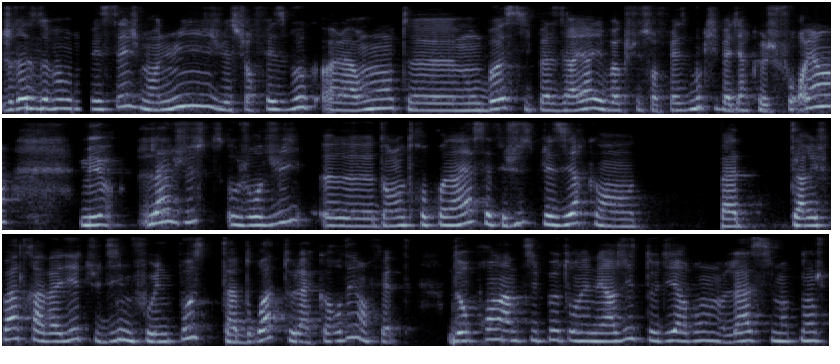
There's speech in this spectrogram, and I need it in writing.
Je reste devant mon PC, je m'ennuie, je vais sur Facebook, oh la honte, euh, mon boss, il passe derrière, il voit que je suis sur Facebook, il va dire que je fous rien. Mais là, juste aujourd'hui, euh, dans l'entrepreneuriat, ça fait juste plaisir quand bah, tu n'arrives pas à travailler, tu dis il me faut une pause, tu as le droit de te l'accorder en fait. De reprendre un petit peu ton énergie, de te dire bon, là, si maintenant je ne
